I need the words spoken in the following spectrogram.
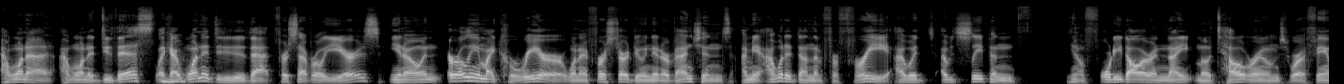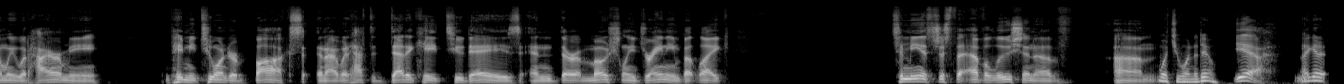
I want to I want to do this. Like I wanted to do that for several years, you know, and early in my career when I first started doing interventions, I mean, I would have done them for free. I would I would sleep in you know, $40 a night motel rooms where a family would hire me and pay me 200 bucks and I would have to dedicate 2 days and they're emotionally draining, but like to me it's just the evolution of um What you want to do? yeah. I get it.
